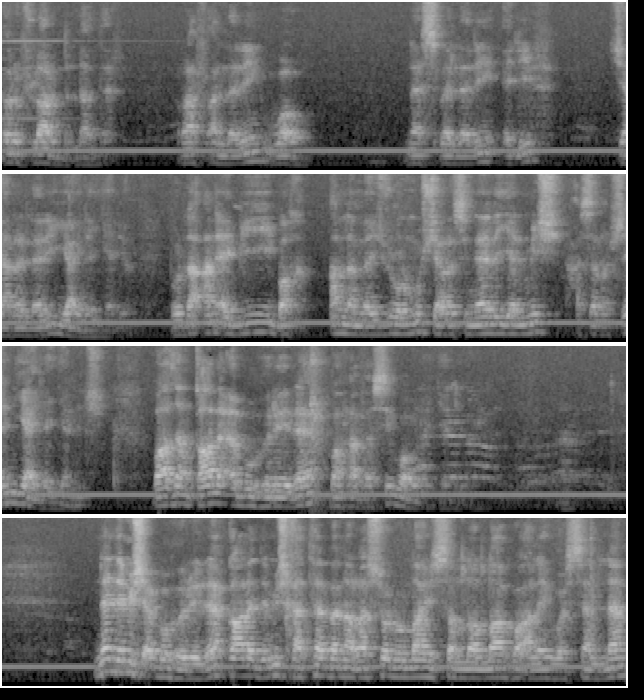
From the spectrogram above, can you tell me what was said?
Huruflardır. Raf'alleri vav. Nesbeleri elif. Careleri yayla geliyor. Burada an ebi bak anla mecru olmuş caresi neyle gelmiş? Hasan Hüseyin yayla gelmiş. Bazen kâle Ebu Hureyre bahrafesi vavla geliyor. Ne demiş Ebu Hureyre? Kâle demiş hatebena Resulullah sallallahu aleyhi ve sellem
